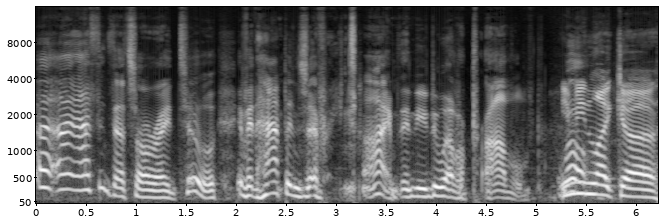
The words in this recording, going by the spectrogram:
I- I, I think that's all right too. If it happens every time, then you do have a problem. You mean like uh,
